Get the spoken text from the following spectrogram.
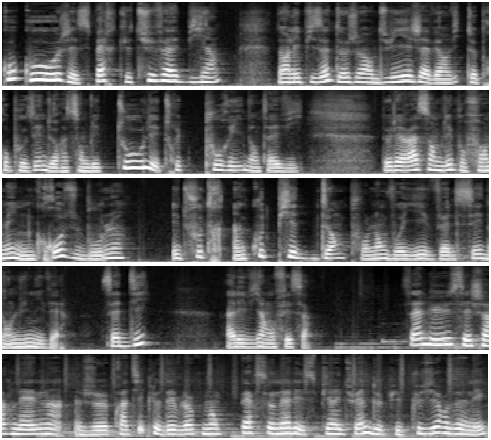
Coucou, j'espère que tu vas bien. Dans l'épisode d'aujourd'hui, j'avais envie de te proposer de rassembler tous les trucs pourris dans ta vie, de les rassembler pour former une grosse boule et de foutre un coup de pied dedans pour l'envoyer valser dans l'univers. Ça te dit? Allez, viens, on fait ça. Salut, c'est Charlène. Je pratique le développement personnel et spirituel depuis plusieurs années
